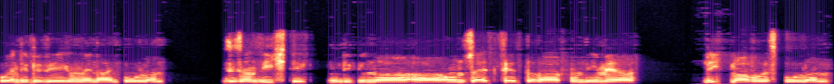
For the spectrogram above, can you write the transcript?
vor allem die Bewegungen ein Bouldern. Sie sind wichtig und ich bin ein, On-Site-Kletterer, von dem her liegt mir einfach das Bouldern.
